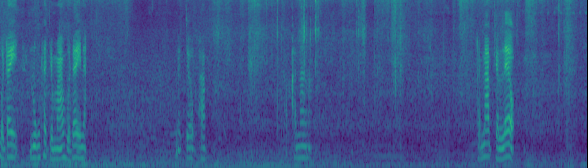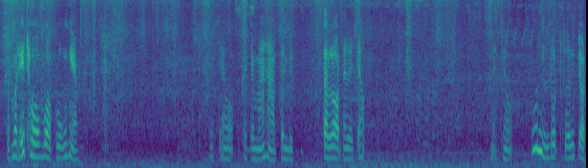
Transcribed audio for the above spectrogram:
บ่ได้ลุงถ้าจะมาบ่ได้น่ะ นะเจ้าพักพักขนาขนาดกันแล้ว แต่ไม่ได้โทรบอกลุงเหียเจ้าก็จะมาหาเปิ้นอยู่ตลอดนั่นแหละเจ้านะเจ้าปุ้นรถเฟินจอด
